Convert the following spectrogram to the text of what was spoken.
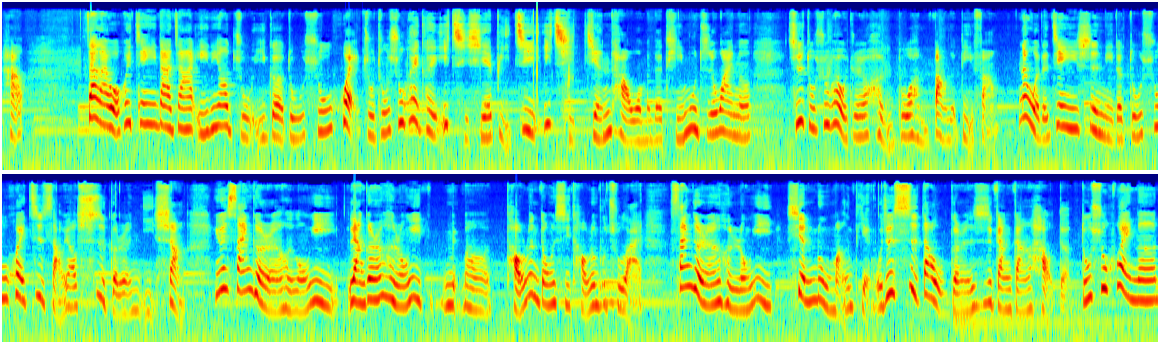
好，再来我会建议大家一定要组一个读书会，组读书会可以一起写笔记，一起检讨我们的题目之外呢，其实读书会我觉得有很多很棒的地方。那我的建议是，你的读书会至少要四个人以上，因为三个人很容易，两个人很容易，呃，讨论东西讨论不出来，三个人很容易陷入盲点。我觉得四到五个人是刚刚好的。读书会呢，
